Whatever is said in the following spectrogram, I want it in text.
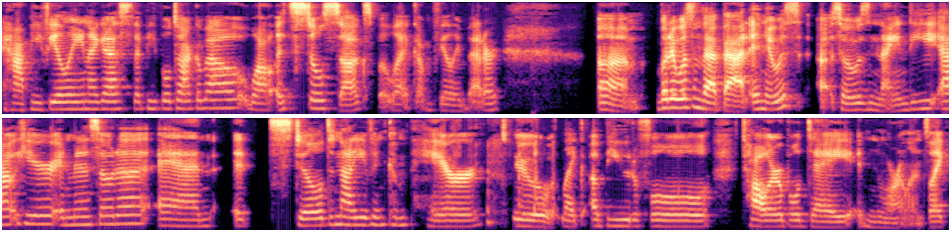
happy feeling, I guess, that people talk about. While it still sucks, but like I'm feeling better. Um, but it wasn't that bad. And it was uh, so it was 90 out here in Minnesota and it still did not even compare to like a beautiful, tolerable day in New Orleans. Like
